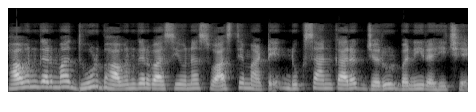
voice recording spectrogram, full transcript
ભાવનગરમાં ધૂળ ભાવનગરવાસીઓના સ્વાસ્થ્ય માટે નુકસાનકારક જરૂર બની રહી છે.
